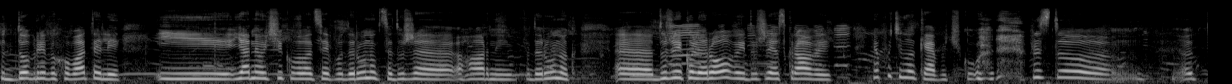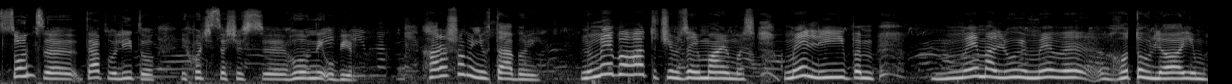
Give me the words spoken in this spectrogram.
тут добрі вихователі. І я не очікувала цей подарунок. Це дуже гарний подарунок, е, дуже кольоровий, дуже яскравий. Я б хотіла кепочку. Просто е, сонце, тепло, літо, і хочеться щось е, головний убір. Хорошо мені в таборі. Ну, ми багато чим займаємось. Ми ліпимо, ми малюємо, ми виготовляємо.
